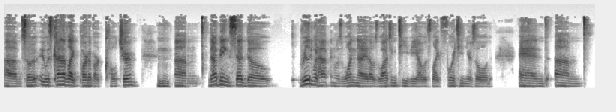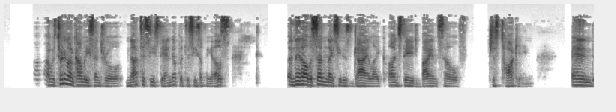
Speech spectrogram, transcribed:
Um, so it was kind of like part of our culture. Mm-hmm. Um, that being said, though, really what happened was one night I was watching TV. I was like 14 years old, and um, I was turning on Comedy Central not to see stand up, but to see something else. And then all of a sudden, I see this guy like on stage by himself, just talking, and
